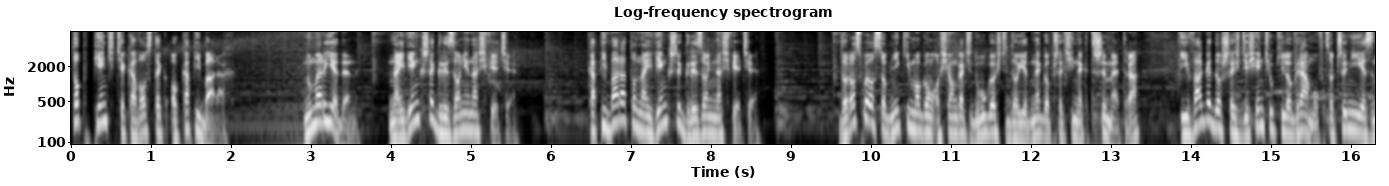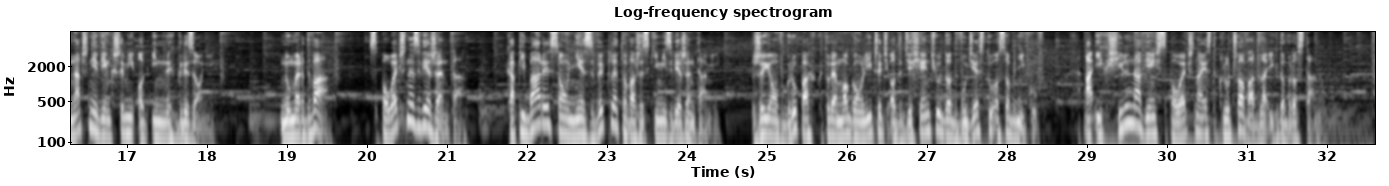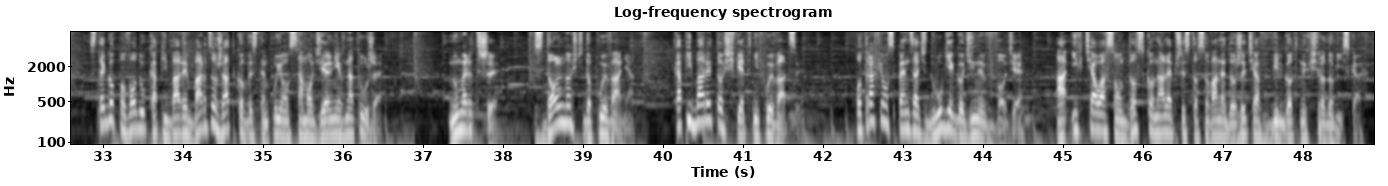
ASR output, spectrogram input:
Top 5 ciekawostek o kapibarach. Numer 1. Największe gryzonie na świecie. Kapibara to największy gryzoń na świecie. Dorosłe osobniki mogą osiągać długość do 1,3 metra i wagę do 60 kg, co czyni je znacznie większymi od innych gryzoni. Numer 2. Społeczne zwierzęta. Kapibary są niezwykle towarzyskimi zwierzętami. Żyją w grupach, które mogą liczyć od 10 do 20 osobników, a ich silna więź społeczna jest kluczowa dla ich dobrostanu. Z tego powodu kapibary bardzo rzadko występują samodzielnie w naturze. Numer 3. Zdolność do pływania. Kapibary to świetni pływacy. Potrafią spędzać długie godziny w wodzie, a ich ciała są doskonale przystosowane do życia w wilgotnych środowiskach.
